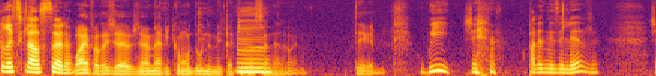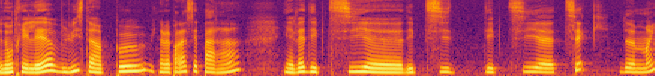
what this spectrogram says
Faudrait que tu classes ça, là. ouais, il faudrait que j'ai un Marie Kondo de mes papiers Mm. personnels. Ouais. Terrible. Oui, on parlait de mes élèves. J'ai un autre élève, lui, c'était un peu. Je n'avais parlé à ses parents. Il y avait des petits, euh, des petits, des petits euh, tics de main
